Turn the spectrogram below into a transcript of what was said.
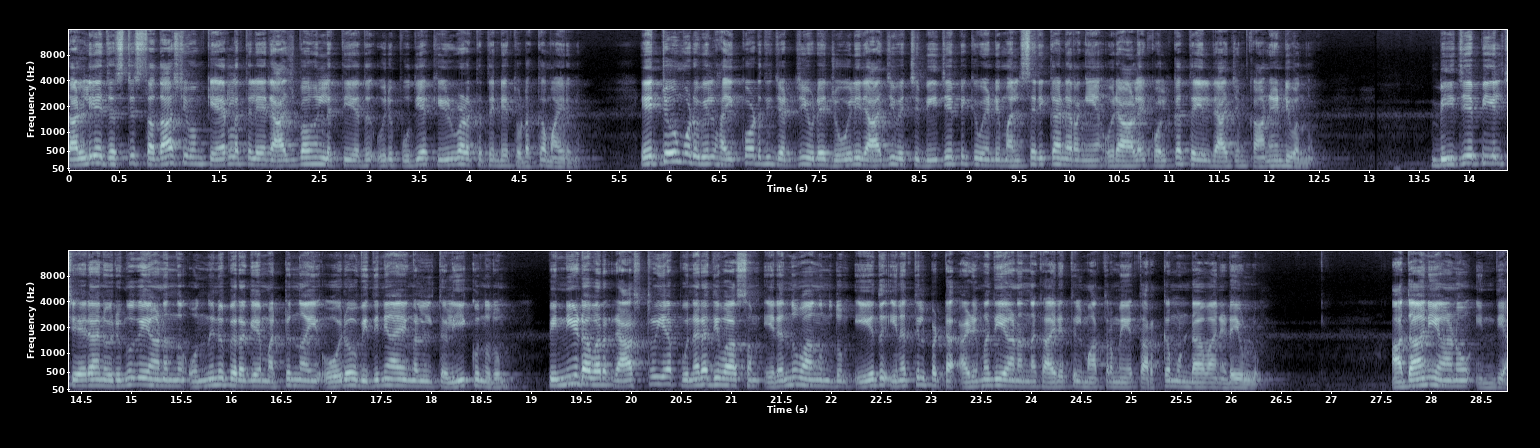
തള്ളിയ ജസ്റ്റിസ് സദാശിവം കേരളത്തിലെ രാജ്ഭവനിലെത്തിയത് ഒരു പുതിയ കീഴ്വഴക്കത്തിന്റെ തുടക്കമായിരുന്നു. ഏറ്റവും ഒടുവിൽ ഹൈക്കോടതി ജഡ്ജിയുടെ ജോലി രാജിവെച്ച് ബി ജെ പിക്ക് വേണ്ടി മത്സരിക്കാനിറങ്ങിയ ഒരാളെ കൊൽക്കത്തയിൽ രാജ്യം കാണേണ്ടി വന്നു. ബി ജെ പിയിൽ ചേരാൻ ഒരുങ്ങുകയാണെന്ന് ഒന്നിനു പിറകെ മറ്റൊന്നായി ഓരോ വിധിന്യായങ്ങളിൽ തെളിയിക്കുന്നതും പിന്നീടവർ രാഷ്ട്രീയ പുനരധിവാസം ഇരന്നുവാങ്ങുന്നതും ഏത് ഇനത്തിൽപ്പെട്ട അഴിമതിയാണെന്ന കാര്യത്തിൽ മാത്രമേ തർക്കമുണ്ടാവാനിടയുള്ളൂ. അദാനിയാണോ ഇന്ത്യ?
